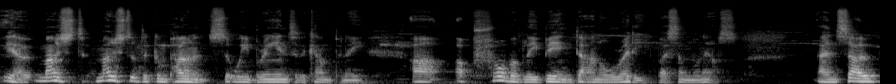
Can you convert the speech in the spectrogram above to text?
you know most most of the components that we bring into the company are are probably being done already by someone else. And so,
